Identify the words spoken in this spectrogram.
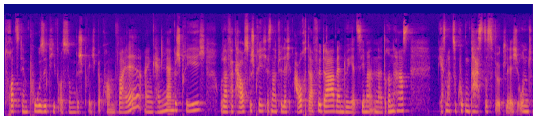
trotzdem positiv aus so einem Gespräch bekommt, weil ein Kennenlerngespräch oder Verkaufsgespräch ist natürlich auch dafür da, wenn du jetzt jemanden da drin hast, erstmal zu gucken, passt es wirklich. Und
